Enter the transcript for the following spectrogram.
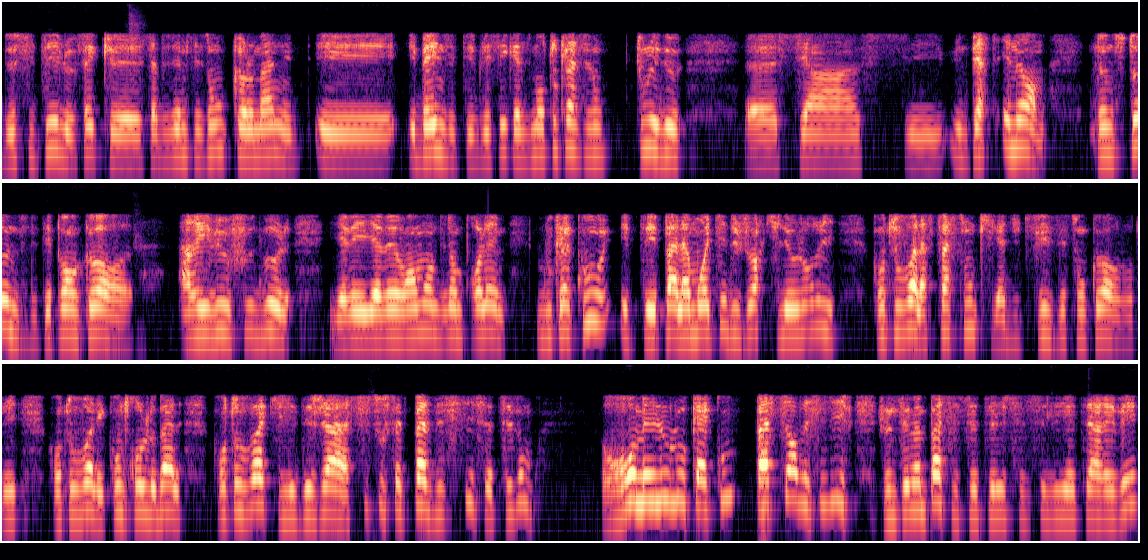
de citer le fait que sa deuxième saison Coleman et, Baines étaient blessés quasiment toute la saison, tous les deux. Euh, c'est une perte énorme. John Stones n'était pas encore arrivé au football. Il y avait, il y avait vraiment d'énormes problèmes. Lukaku était pas la moitié du joueur qu'il est aujourd'hui. Quand on voit la façon qu'il a d'utiliser son corps aujourd'hui, quand on voit les contrôles de balle, quand on voit qu'il est déjà à 6 ou 7 passes décisives cette saison, Romelu Lukaku, passeur décisif. Je ne sais même pas si c'était s'il était arrivé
